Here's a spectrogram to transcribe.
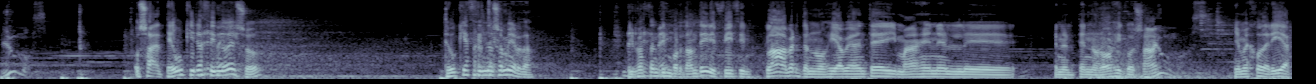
Lumos. O sea, tengo que ir haciendo eso. Tengo que ir haciendo esa mierda. Es bastante importante y difícil. Claro, a ver, tecnología, obviamente, y más en el. eh, en el tecnológico, ¿sabes? Yo me jodería.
